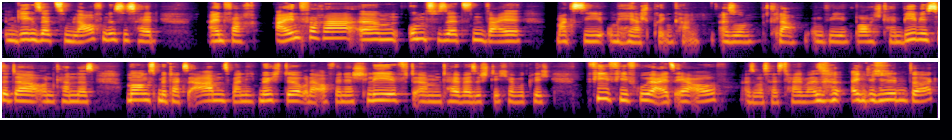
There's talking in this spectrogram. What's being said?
im Gegensatz zum Laufen ist es halt einfach einfacher ähm, umzusetzen, weil Maxi umherspringen kann. Also klar, irgendwie brauche ich keinen Babysitter und kann das morgens, mittags, abends, wann ich möchte oder auch wenn er schläft. Ähm, teilweise stehe ich ja wirklich viel, viel früher als er auf. Also was heißt teilweise? Eigentlich jeden Tag.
